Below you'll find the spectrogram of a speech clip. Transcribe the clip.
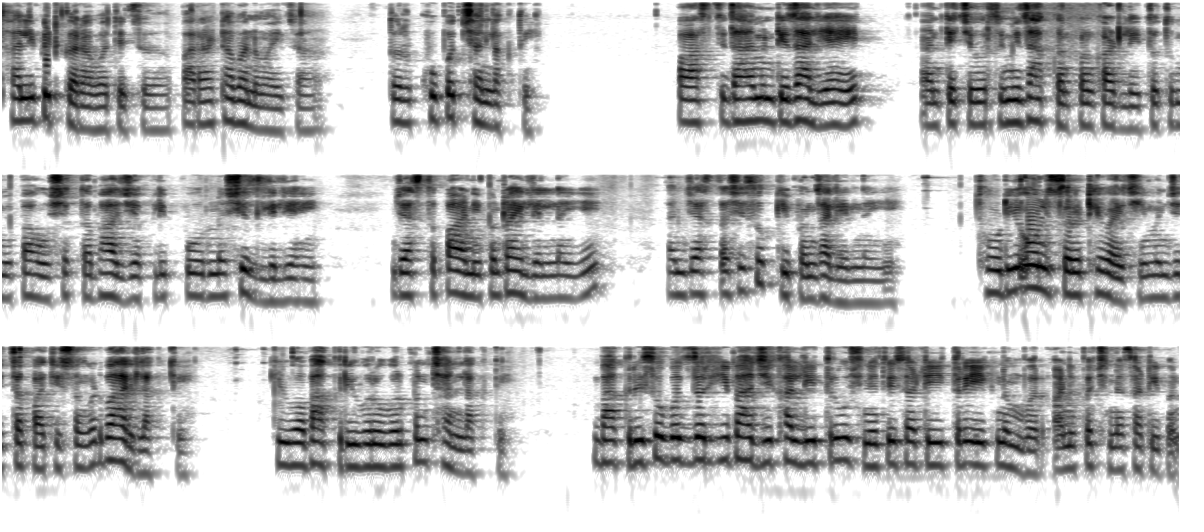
थालीपीठ करावं त्याचं पराठा बनवायचा. तर खूपच छान लागते. पाच ते दहा मिनटे झाली आहेत आणि त्याच्यावरती मी झाकण पण काढले तर तुम्ही पाहू शकता भाजी आपली पूर्ण शिजलेली आहे. जास्त पाणी पण राहिलेलं नाही आहे आणि जास्त अशी सुक्की पण झालेली नाही आहे थोडी ओलसर ठेवायची म्हणजे चपाती संगट भारी लागते. किंवा भाकरीबरोबर पण छान लागते. भाकरीसोबत जर ही भाजी खाल्ली तर उष्णतेसाठी तर एक नंबर आणि पचण्यासाठी पण.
